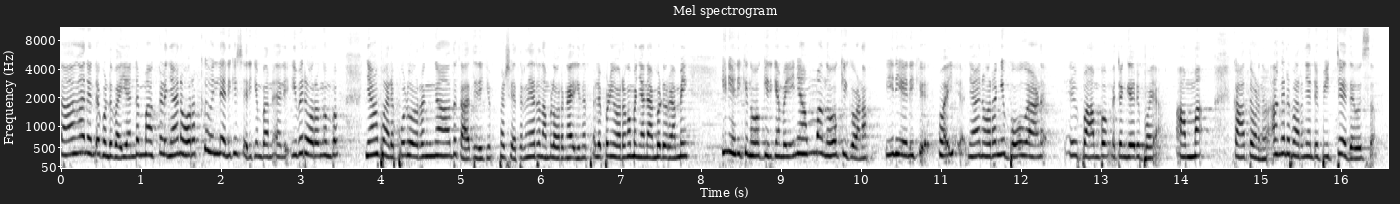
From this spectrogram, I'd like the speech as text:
താങ്ങാൻ എന്നെ കൊണ്ട് വയ്യ. എന്റെ മക്കൾ ഞാൻ ഉറക്കമില്ല എനിക്ക് ശരിക്കും പറഞ്ഞാൽ. ഇവർ ഉറങ്ങുമ്പം ഞാൻ പലപ്പോഴും ഉറങ്ങാതെ കാത്തിരിക്കും. പക്ഷേ എത്ര നേരം നമ്മൾ ഉറങ്ങാതിരിക്കുന്നത് പലപ്പോഴും ഉറങ്ങുമ്പോൾ ഞാൻ അമ്മയോട് അമ്മേ ഇനി എനിക്ക് നോക്കിയിരിക്കാൻ വയ്യ. ഇനി അമ്മ നോക്കിക്കോണം. ഇനി എനിക്ക് വയ്യ. ഞാൻ ഉറങ്ങി പോവുകയാണ് പാമ്പം മറ്റും കയറിപ്പോയ. അമ്മ കാത്തോണം അങ്ങനെ പറഞ്ഞെന്റെ പിറ്റേ ദിവസം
